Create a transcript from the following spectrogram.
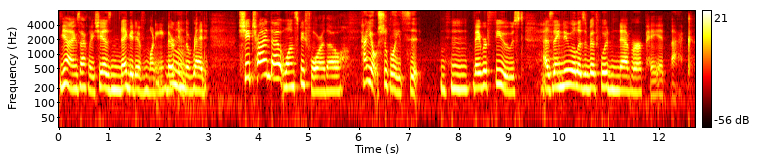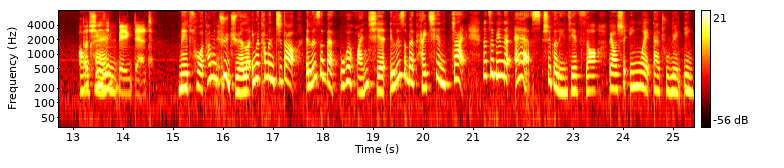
Yeah, exactly. She has negative money. They're in hmm. the red. She tried that once before, though. 她有试过一次。Mm-hmm. They refused, as they knew Elizabeth would never pay it back. Because okay. she's in big debt. 没错，他们拒绝了，因为他们知道 Elizabeth 不会还钱，Elizabeth 还欠债。那这边的 as 是个连接词哦，表示因为带出原因。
